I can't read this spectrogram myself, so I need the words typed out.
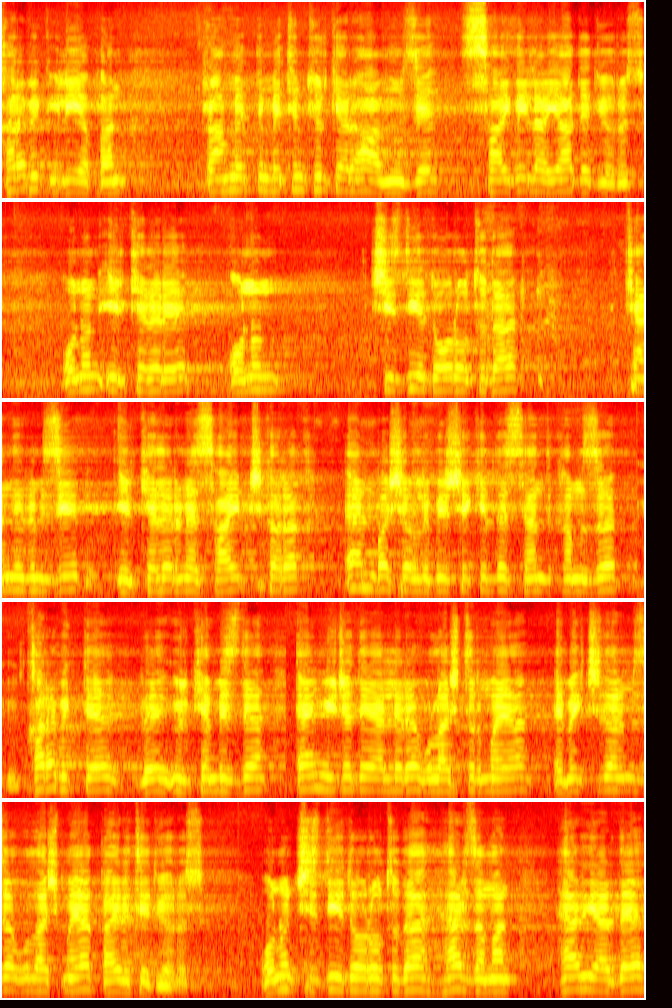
Karabük ili yapan rahmetli Metin Türker abimizi saygıyla yad ediyoruz. Onun ilkeleri, onun çizdiği doğrultuda kendimizi ilkelerine sahip çıkarak en başarılı bir şekilde sendikamızı Karabük'te ve ülkemizde en yüce değerlere ulaştırmaya, emekçilerimize ulaşmaya gayret ediyoruz. Onun çizdiği doğrultuda her zaman her yerde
